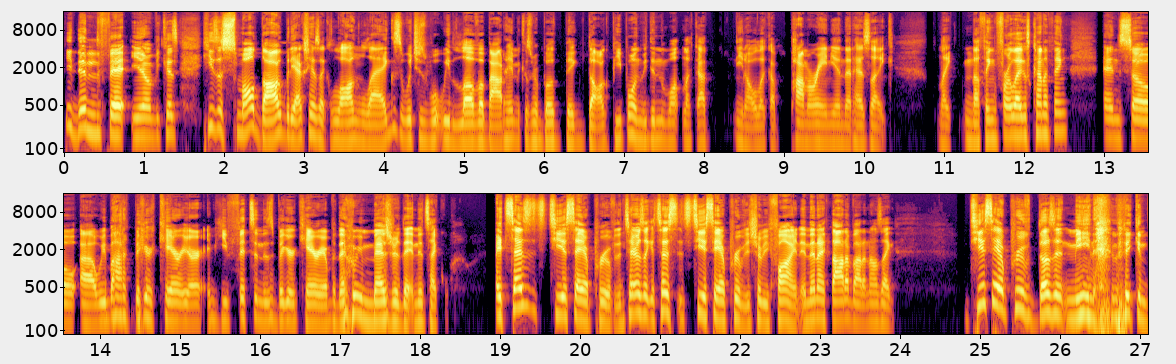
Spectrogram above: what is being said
he didn't fit you know because he's a small dog but he actually has like long legs which is what we love about him because we're both big dog people and we didn't want like a you know like a pomeranian that has like like nothing for legs kind of thing and so uh, we bought a bigger carrier and he fits in this bigger carrier but then we measured it and it's like it says it's tsa approved and sarah's like it says it's tsa approved it should be fine and then i thought about it and i was like tsa approved doesn't mean that it can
